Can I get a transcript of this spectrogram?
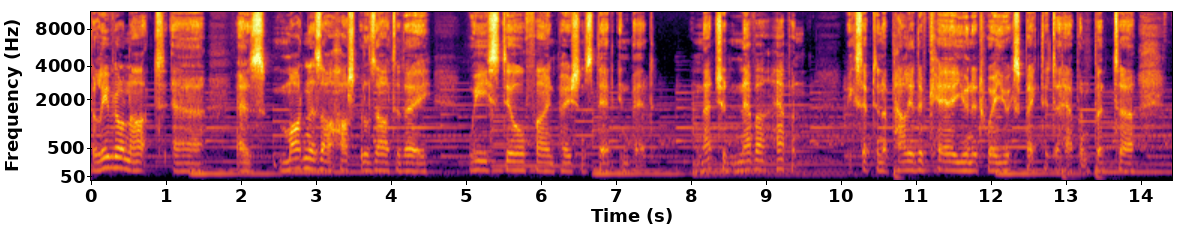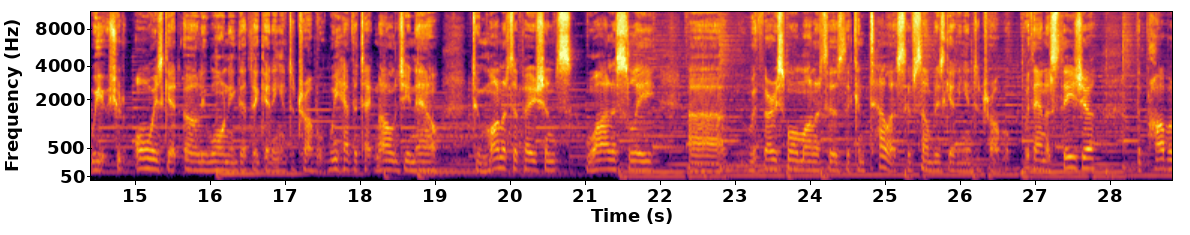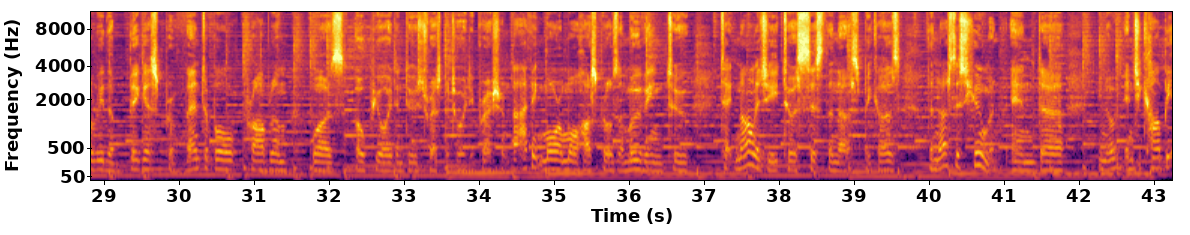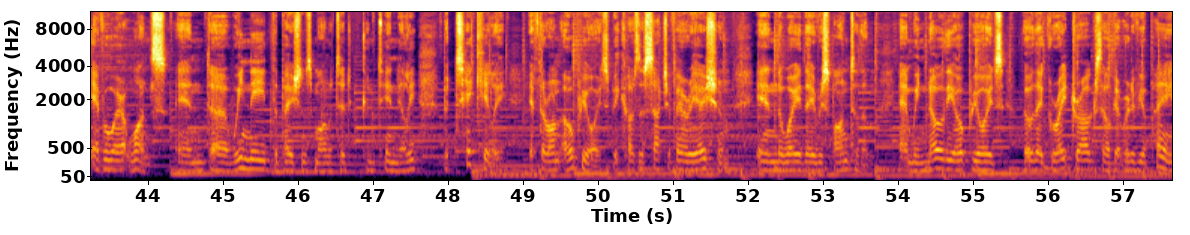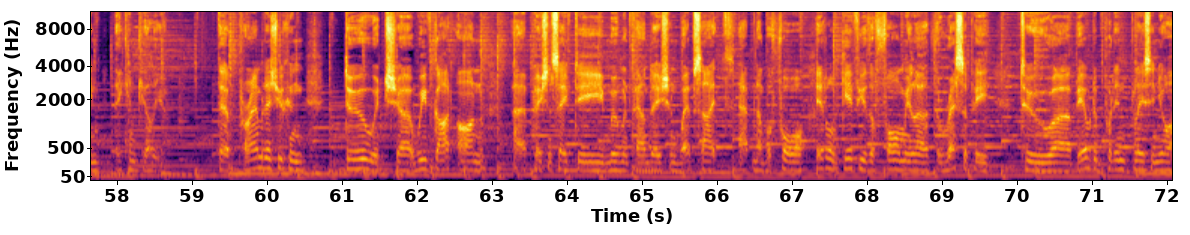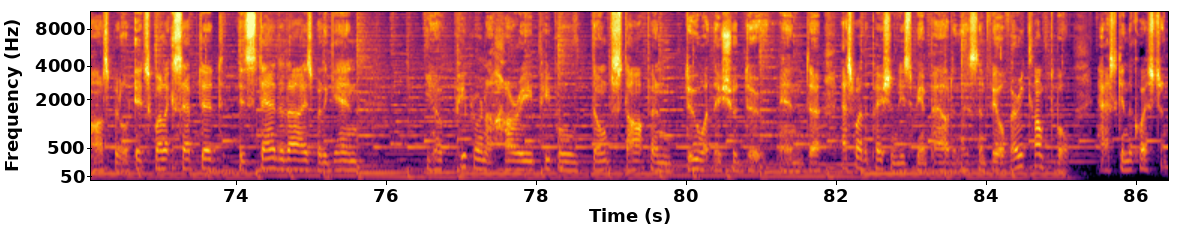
Believe it or not, uh, as modern as our hospitals are today, we still find patients dead in bed. And that should never happen, except in a palliative care unit where you expect it to happen. But uh, we should always get early warning that they're getting into trouble. We have the technology now to monitor patients wirelessly uh, with very small monitors that can tell us if somebody's getting into trouble. With anesthesia, the, probably the biggest preventable problem was opioid-induced respiratory depression. I think more and more hospitals are moving to technology to assist the nurse because the nurse is human and uh, you know, and she can't be everywhere at once. And uh, we need the patients monitored continually, particularly if they're on opioids because there's such a variation in the way they respond to them. And we know the opioids, though they're great drugs, they'll get rid of your pain, they can kill you. The parameters you can do, which uh, we've got on uh, Patient Safety Movement Foundation website, app number four, it'll give you the formula, the recipe to uh, be able to put in place in your hospital. It's well accepted, it's standardized, but again, you know, people are in a hurry, people don't stop and do what they should do. And uh, that's why the patient needs to be empowered in this and feel very comfortable asking the question.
